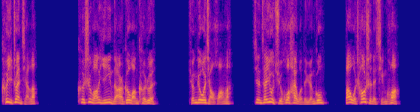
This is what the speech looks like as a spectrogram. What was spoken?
可以赚钱了。可是王莹莹的二哥王克润，全给我搅黄了。现在又去祸害我的员工，把我超市的情况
